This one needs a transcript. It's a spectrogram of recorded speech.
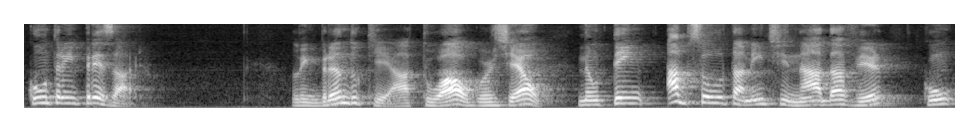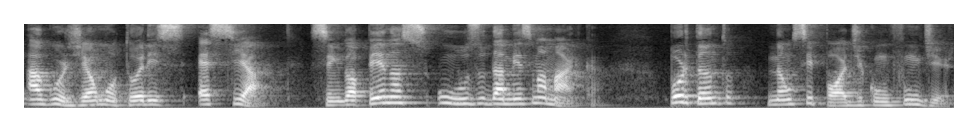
contra o empresário. Lembrando que a atual Gurgel não tem absolutamente nada a ver com a Gurgel Motores SA, sendo apenas o uso da mesma marca. Portanto, não se pode confundir.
